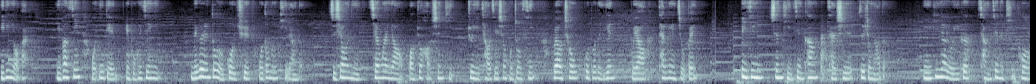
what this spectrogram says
一定有吧？你放心，我一点也不会介意。每个人都有过去，我都能体谅的。只希望你千万要保重好身体，注意调节生活作息，不要抽过多的烟，不要贪恋酒杯。毕竟身体健康才是最重要的。你一定要有一个强健的体魄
